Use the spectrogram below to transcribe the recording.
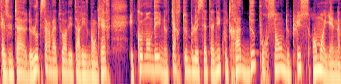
Résultat de l'Observatoire des tarifs bancaires. Et commander une carte bleue cette année coûtera 2% de en moyenne.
